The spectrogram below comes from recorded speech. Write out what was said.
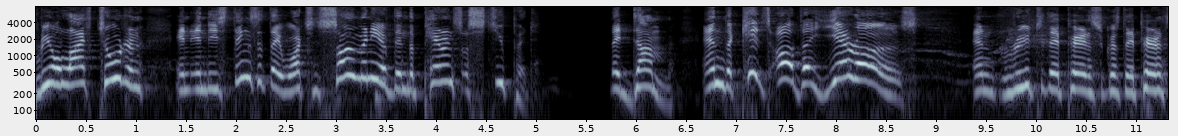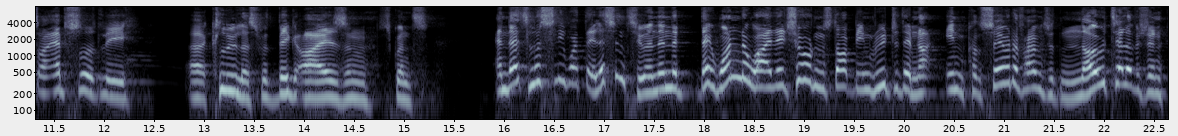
real life children in, in these things that they watch. And so many of them, the parents are stupid, they're dumb. And the kids are the heroes and rude to their parents because their parents are absolutely uh, clueless with big eyes and squints. And that's literally what they listen to. And then the, they wonder why their children start being rude to them. Now, in conservative homes with no television,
